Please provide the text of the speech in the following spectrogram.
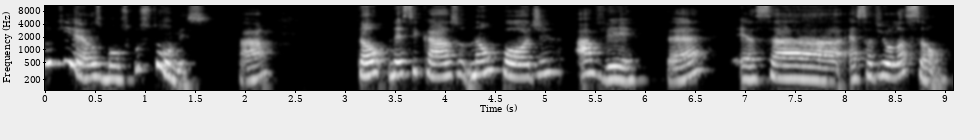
do que é os bons costumes, tá? Então, nesse caso, não pode haver né, essa, essa violação.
